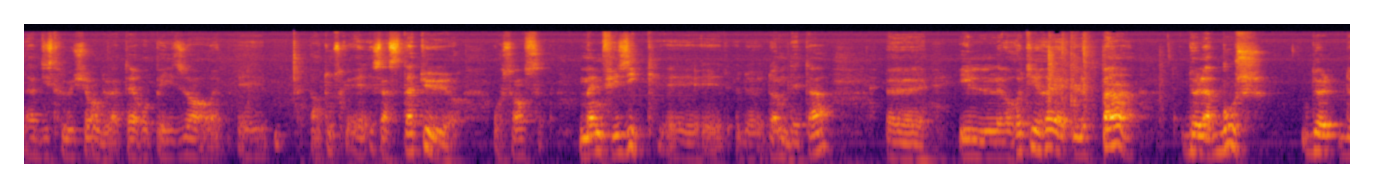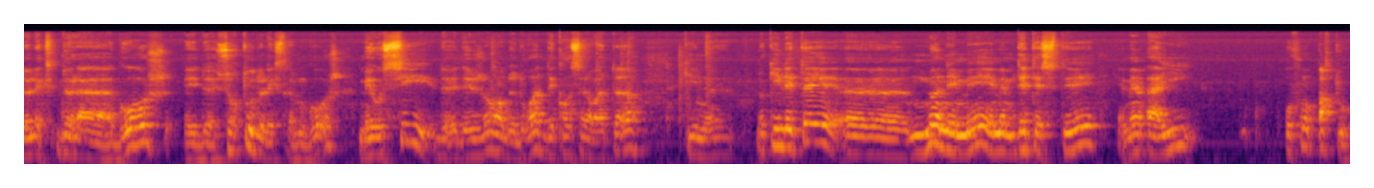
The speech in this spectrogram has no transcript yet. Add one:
la distribution de la terre aux paysans et, par tout ce que, sa stature, au sens même physique et, d'homme d'État, euh, il retirait le pain de la bouche de, de, la gauche et surtout de l'extrême gauche, mais aussi des gens de droite, des conservateurs, donc il était euh, non aimé et même détesté et même haï au fond partout.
